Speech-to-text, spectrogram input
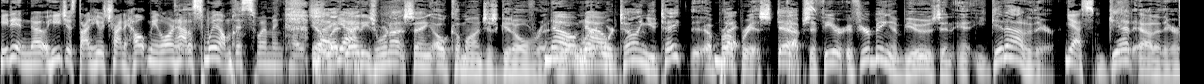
He didn't know. He just thought he was trying to help me learn how to swim. The swimming coach. Yeah, But, yeah. ladies, we're not saying, "Oh, come on, just get over it." No, we're, no. We're, we're telling you take the appropriate steps. steps. If you're if you're being abused, and, and get out of there. Yes. Get out of there.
